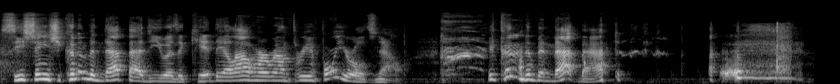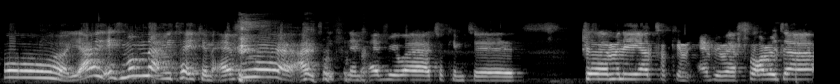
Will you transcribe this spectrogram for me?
see Shane. She couldn't have been that bad to you as a kid. They allow her around three and four year olds now. it couldn't have been that bad. Oh yeah, his mum let me take him everywhere. I've taken him everywhere. I took him to Germany. I took him everywhere. Florida.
